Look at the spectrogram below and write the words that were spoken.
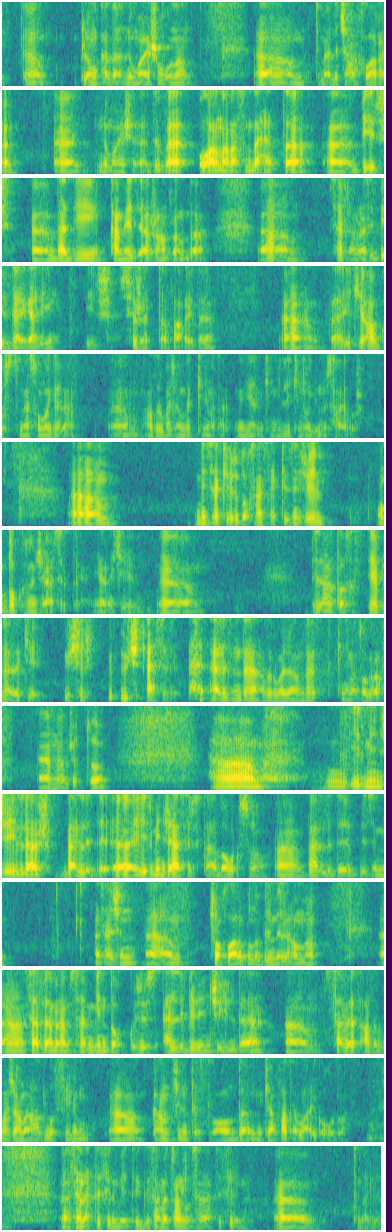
plonkada nümayiş olunan deməli çarxları nümayiş elədi və onların arasında hətta bir bədii komediya janrında səhv eləmirəmsə 1 dəqiqəlik bir süjet də var idi. Və 2 avqust məhz ona görə Azərbaycanda kinemata, yəni ki, milli kino günü sayılır. 1898-ci il 19-cu əsrdir. Yəni ki, biz artıq deyə bilərik ki, 3 3 əsr ərzində Azərbaycanda kinematoqraf mövcuddur. 20-ci illər bəllidir. 20-ci əsr daha doğrusu bəllidir. Bizim məsəl üçün çoxları bunu bilmir, amma səhv eləmirəmsə 1951-ci ildə Sovet Azərbaycanı adlı film Cannes Film Festivalında mükafata layiq oldu. Sənədli film idi, qısa metrajlı sənədli film. Deməli,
